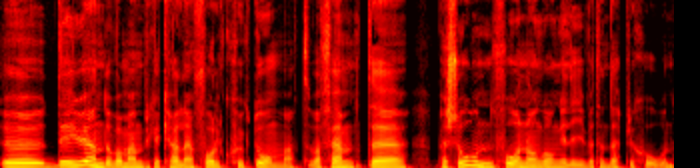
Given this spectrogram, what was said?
Eh, det är ju ändå vad man brukar kalla en folksjukdom, att var femte person får någon gång i livet en depression.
